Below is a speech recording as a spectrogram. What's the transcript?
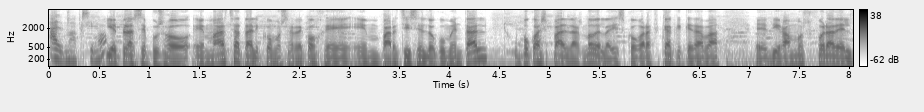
al máximo. Y el plan se puso en marcha, tal y como se recoge en Parchís el documental, un poco a espaldas ¿no? de la discográfica que quedaba, eh, digamos, fuera del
